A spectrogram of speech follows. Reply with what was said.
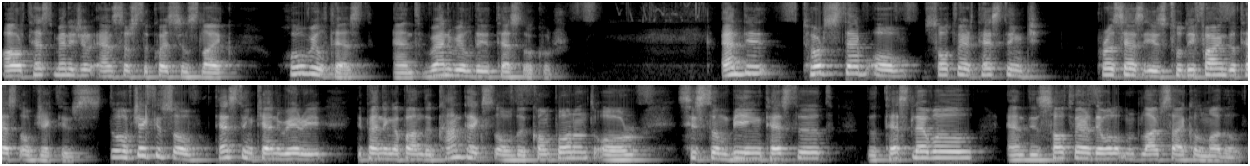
our test manager answers the questions like who will test and when will the test occur. And the third step of software testing process is to define the test objectives. The objectives of testing can vary depending upon the context of the component or system being tested, the test level, and the software development lifecycle model.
